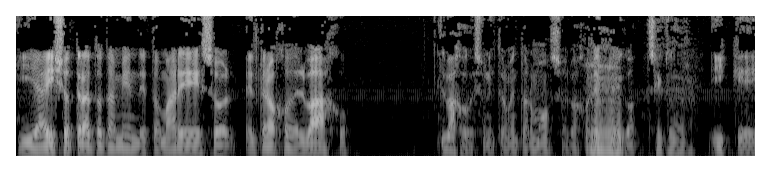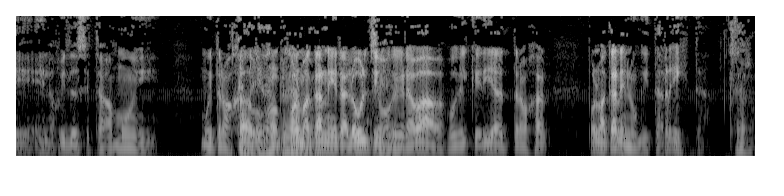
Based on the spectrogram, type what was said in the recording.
Y ahí yo trato también de tomar eso, el trabajo del bajo, el bajo que es un instrumento hermoso, el bajo eléctrico, sí, claro. y que en los Beatles estaba muy muy trabajado. Paul, McCartney era lo último Sí. que grababa, porque él quería trabajar. Paul McCartney era un guitarrista. Claro.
